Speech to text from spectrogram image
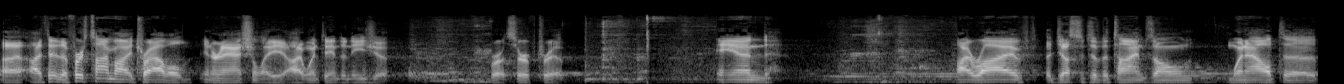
Uh, I think the first time I traveled internationally, I went to Indonesia for a surf trip. And I arrived, adjusted to the time zone, went out to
